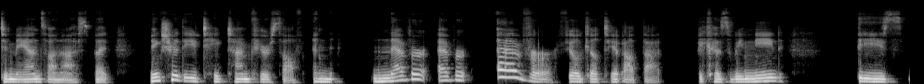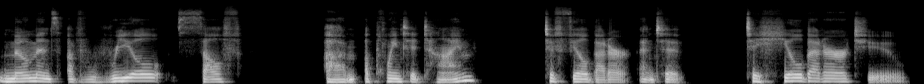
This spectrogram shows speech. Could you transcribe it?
demands on us but make sure that you take time for yourself and never ever ever feel guilty about that because we need these moments of real self um, appointed time to feel better and to to heal better to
